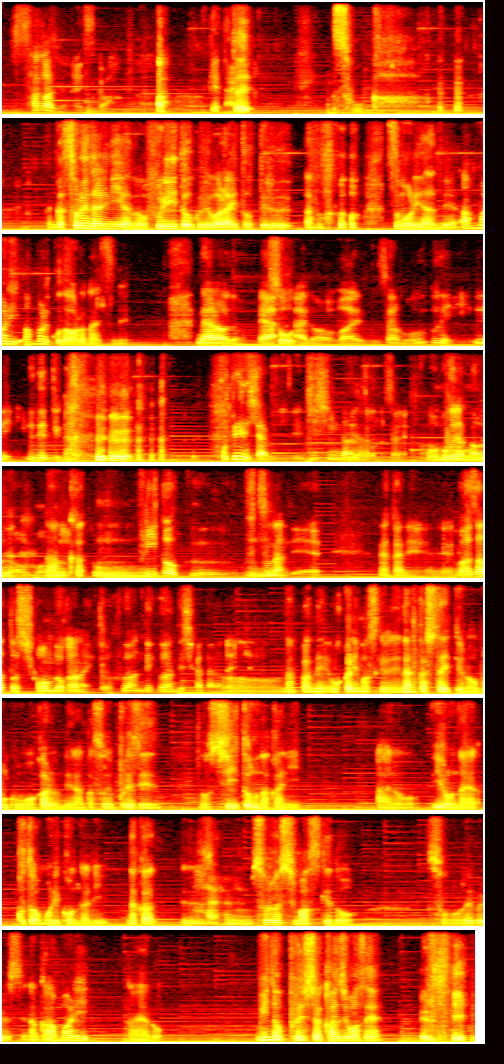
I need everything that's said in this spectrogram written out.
佐賀じゃないですか。あ、受けたい。そうかなんかそれなりにあのフリートークで笑い取ってるあの つもりなんであんまりあんまりこだわらないですねなるほど。いや、そうあの、まあ、それはもう腕に、腕に、腕っていうか、ポテンシャルに、ね、自信があるってことですよね。もう僕なんか、あの、もう、なんかうんフリートーク普通なんで、なんかね、わざと仕込んどかないと不安で不安で仕方がない。なんかね、わかりますけどね、なんかしたいっていうのは僕もわかるんで、なんかそういうプレゼンのシートの中に、あの、いろんなことを盛り込んだり、なんか、はいはいうん、それはしますけど、そのレベルですね。なんかあんまり、なんやろ、みんなプレッシャー感じません ?LT、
